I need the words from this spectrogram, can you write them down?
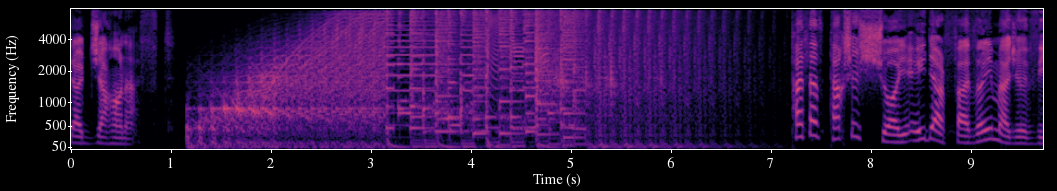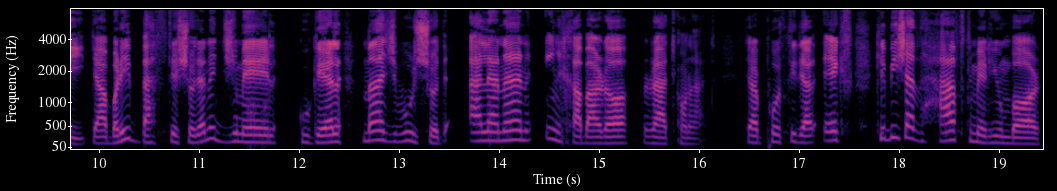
در جهان است. پس از پخش شایعی در فضای مجازی درباره بسته شدن جیمیل گوگل مجبور شد علنا این خبر را رد کند. در پستی در اکس که بیش از هفت میلیون بار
